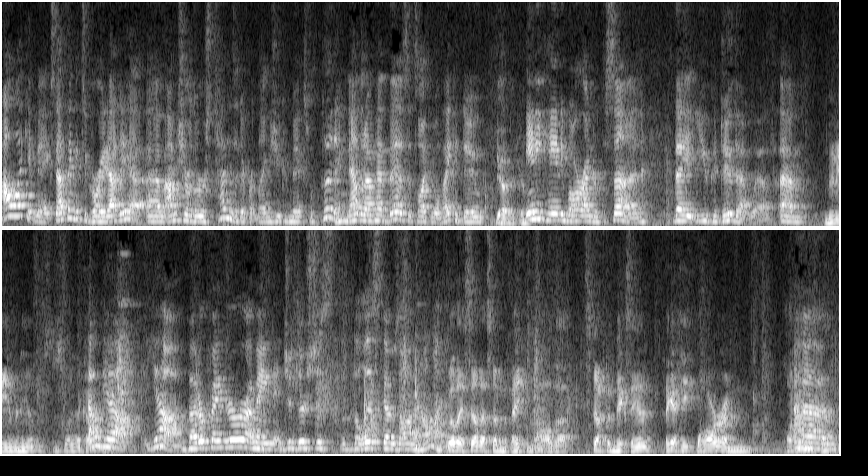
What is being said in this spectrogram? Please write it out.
I like it mixed. I think it's a great idea. Um, I'm sure there's tons of different things you could mix with pudding. Now that I've had this, it's like, well, they could do Yeah, they go. any candy bar under the sun. They you could do that with. Um, Mini M&M's is what they call oh them. yeah, yeah, Butterfinger. I mean, ju- there's just the list goes on and on. Well, they sell that stuff in the baking hall, the stuff to mix in. They got Heath Bar and all Um,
